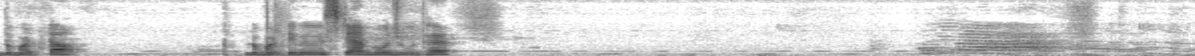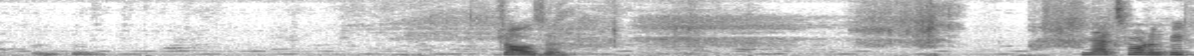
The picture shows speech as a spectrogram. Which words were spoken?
dupatta. दुपट्टे में भी स्टैम्प मौजूद है। Trouser next model pic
